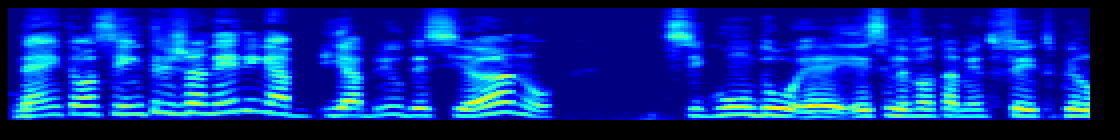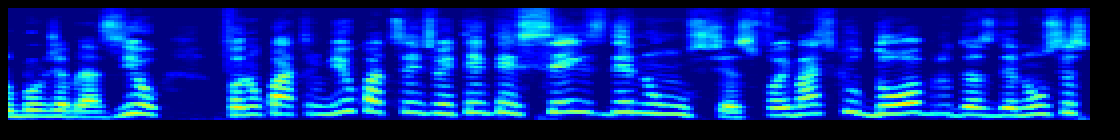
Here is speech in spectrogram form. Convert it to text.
Né? Então, assim, entre janeiro e abril desse ano, segundo é, esse levantamento feito pelo Bom Dia Brasil, foram 4.486 denúncias. Foi mais que o dobro das denúncias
